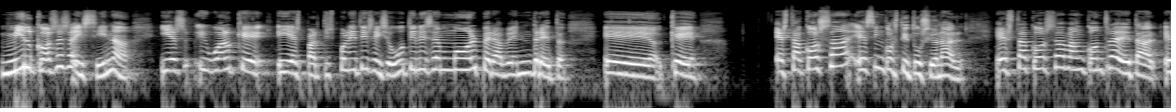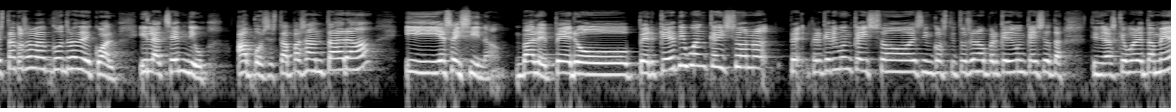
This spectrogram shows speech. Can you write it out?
mil coses aixina. I és igual que i els partits polítics això ho utilitzen molt per a vendre't eh, que esta cosa és inconstitucional, esta cosa va en contra de tal, esta cosa va en contra de qual. I la gent diu, ah, pues està passant ara i és aixina. Vale, però per què diuen que això no... Per, per què diuen que això és inconstitucional? Per què diuen que això tal? Tindràs que veure també,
